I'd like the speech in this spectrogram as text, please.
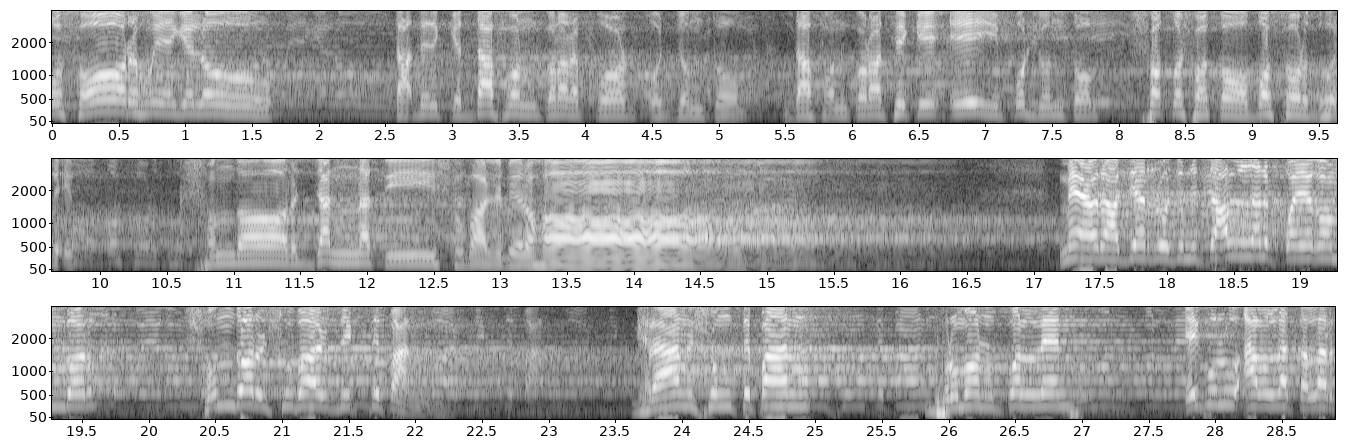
বছর হয়ে গেল তাদেরকে দাফন করার পর পর্যন্ত, দাফন করা থেকে এই পর্যন্ত শত শত বছর ধরে সুন্দর জান্নাতি সুবাস বের মেয়েরাজের রজনীতে আল্লাহর পয়গম্বর সুন্দর সুবাস দেখতে পান, ঘ্রাণ শুনতে পান, ভ্রমণ করলেন এগুলো আল্লাহ তালার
